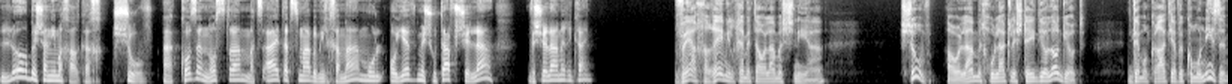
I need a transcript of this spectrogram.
לא הרבה שנים אחר כך, שוב, הקוזה נוסטרה מצאה את עצמה במלחמה מול אויב משותף שלה ושל האמריקאים. ואחרי מלחמת העולם השנייה, שוב, העולם מחולק לשתי אידיאולוגיות, דמוקרטיה וקומוניזם.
